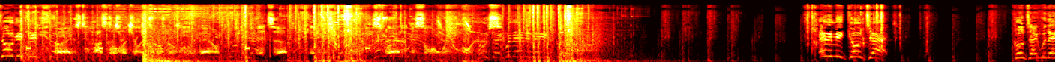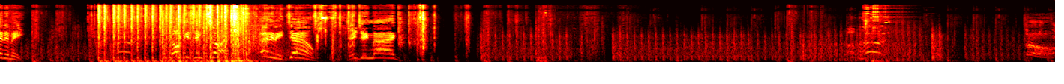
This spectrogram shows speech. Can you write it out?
Target's Be inside! Advised, hostile killer drone inbound. Heads up. Enemy UAV missile awaiting orders. Contact with enemy! Enemy contact! Contact with enemy! Target's inside! Enemy down! Changing mag! I'm hurt! Oh.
